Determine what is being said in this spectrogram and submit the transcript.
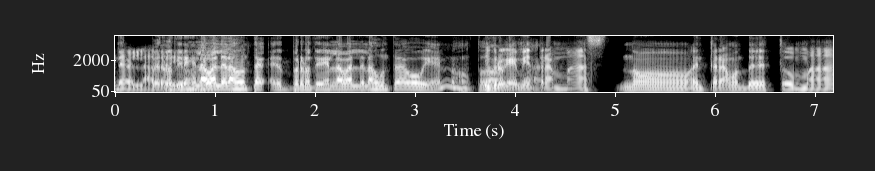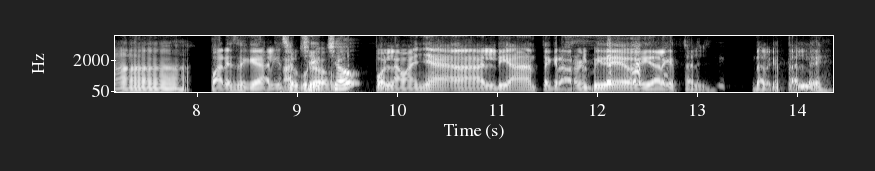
De verdad. pero no tienes digo, el aval de la Junta, eh, pero no tienes el aval de la Junta de Gobierno. Yo creo que mientras más nos enteramos de esto, más parece que a alguien se le ocurrió shit show. por la mañana, el día antes, grabaron el video y dale que es tarde. Dale que es tarde,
